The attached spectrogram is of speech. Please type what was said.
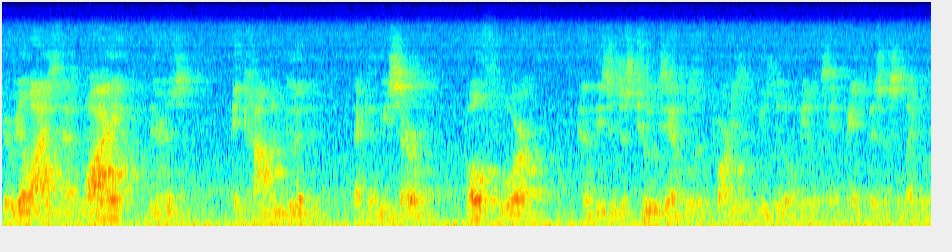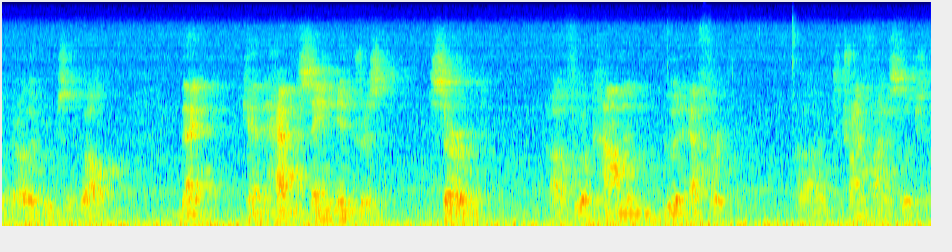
to realize that why there's a common good that can be served, both for, and these are just two examples of parties that usually don't be on the same page, business and labor, but other groups as well, that can have the same interest served uh, through a common good effort uh, to try and find a solution.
